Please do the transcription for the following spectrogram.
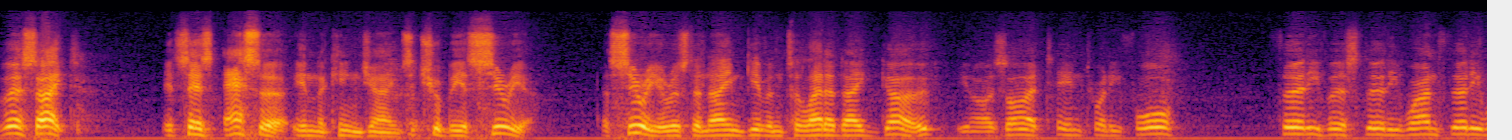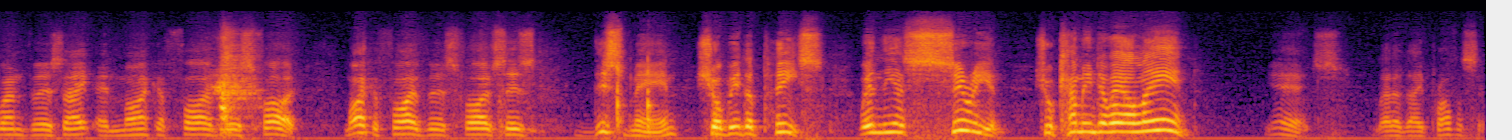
Verse 8, it says Assur in the King James. It should be Assyria. Assyria is the name given to latter-day Gog in Isaiah 10:24, 30 verse 31, 31 verse 8, and Micah 5 verse 5. Micah 5 verse 5 says, This man shall be the peace when the Assyrian shall come into our land. Yeah, it's latter-day prophecy.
